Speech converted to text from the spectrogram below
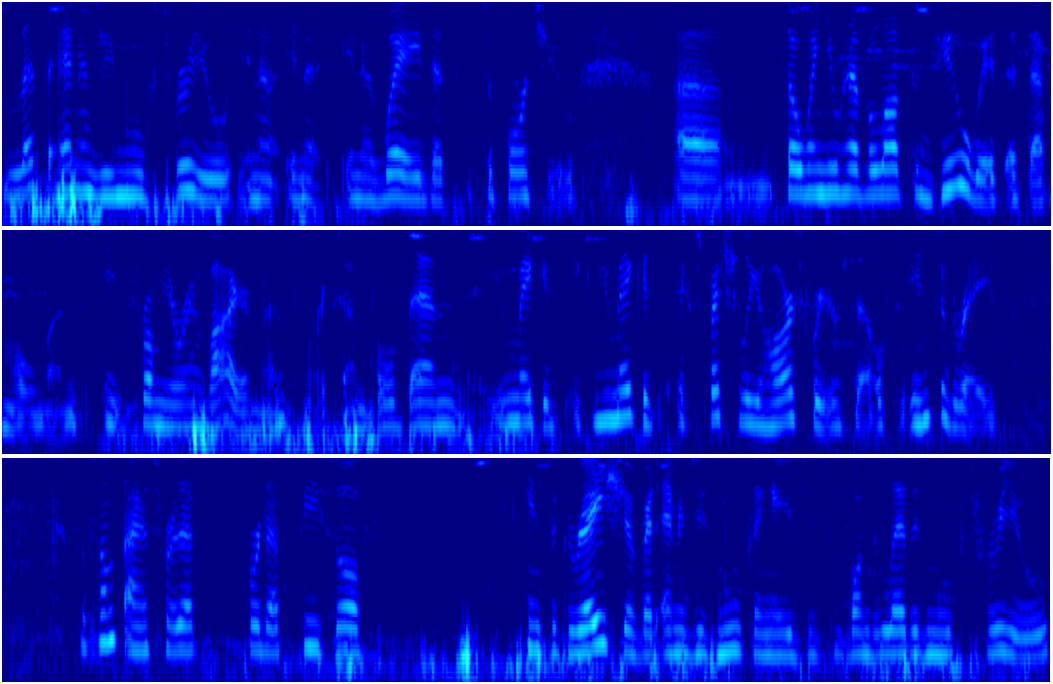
let the energy move through you in a in a in a way that supports you. Um, so when you have a lot to deal with at that moment from your environment for example then you make it you make it especially hard for yourself to integrate. So sometimes for that for that piece of integration where energy is moving and you just want to let it move through you.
